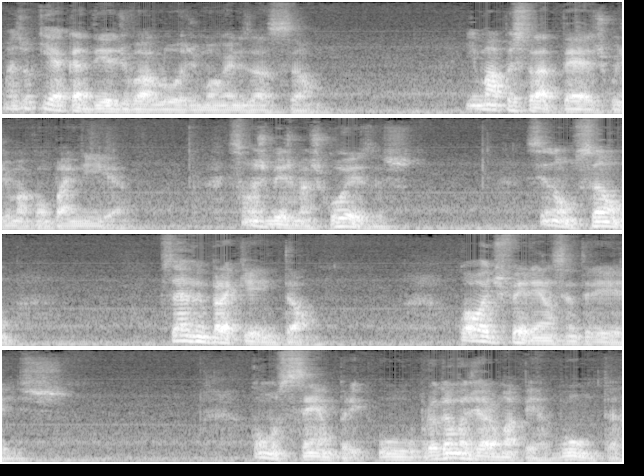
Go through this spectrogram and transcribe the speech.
Mas o que é cadeia de valor de uma organização? E mapa estratégico de uma companhia? São as mesmas coisas? Se não são, servem para quê então? Qual a diferença entre eles? Como sempre, o programa gera uma pergunta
